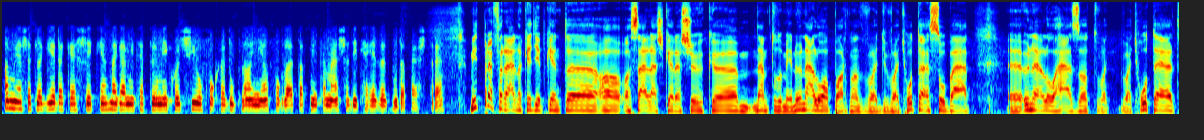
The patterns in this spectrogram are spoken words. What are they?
ami esetleg érdekességként megemlíthető még, hogy Siófokra dupla annyian foglaltak, mint a második helyezett Budapestre. Mit preferálnak egyébként a, a szálláskeresők? Nem tudom én, önálló apartman, vagy, vagy hotelszobát, önálló házat, vagy, vagy hotelt,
